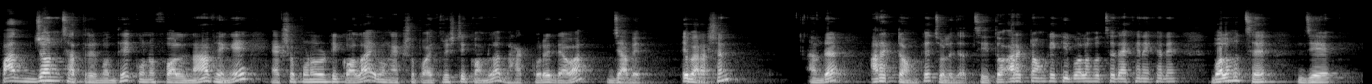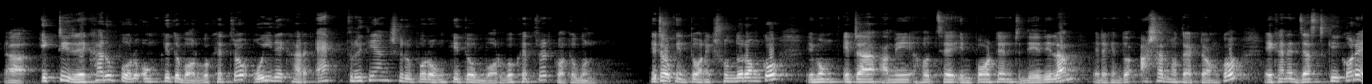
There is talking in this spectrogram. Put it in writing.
পাঁচজন ছাত্রের মধ্যে কোনো ফল না ভেঙে একশো পনেরোটি কলা এবং একশো পঁয়ত্রিশটি কমলা ভাগ করে দেওয়া যাবে। এবার আসেন আমরা আরেকটা অঙ্কে চলে যাচ্ছি। তো আরেকটা অঙ্কে কি বলা হচ্ছে দেখেন এখানে? বলা হচ্ছে যে একটি রেখার উপর অঙ্কিত বর্গক্ষেত্র ওই রেখার এক তৃতীয়াংশের উপর অঙ্কিত বর্গক্ষেত্রের কত গুণ? এটাও কিন্তু অনেক সুন্দর অঙ্ক এবং এটা আমি হচ্ছে ইম্পর্টেন্ট দিয়ে দিলাম। এটা কিন্তু আসার মতো একটা অঙ্ক। এখানে জাস্ট কি করে?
